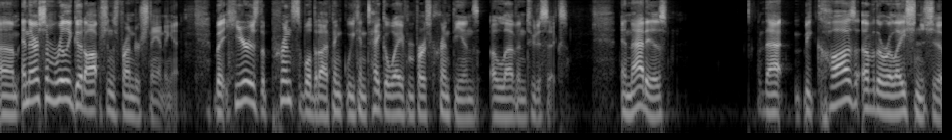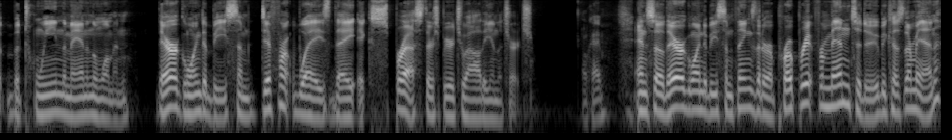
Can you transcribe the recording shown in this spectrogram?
Um, and there are some really good options for understanding it. But here is the principle that I think we can take away from 1 Corinthians 11, 2 to 6. And that is that because of the relationship between the man and the woman, there are going to be some different ways they express their spirituality in the church. Okay. And so there are going to be some things that are appropriate for men to do because they're men,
